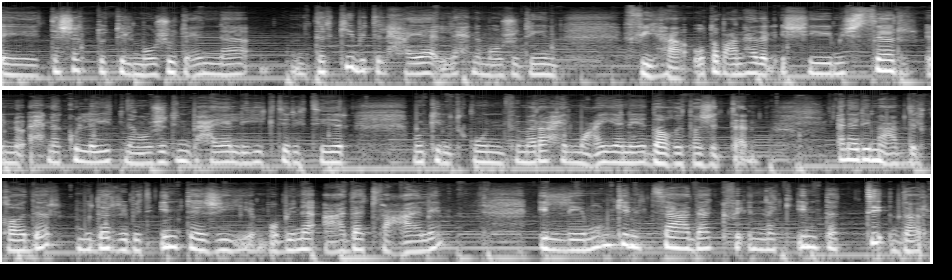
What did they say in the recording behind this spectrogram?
التشتت آه، الموجود عندنا من تركيبة الحياة اللي إحنا موجودين فيها. وطبعا هذا الإشي مش سر إنه إحنا كليتنا موجودين بحياة اللي هي كتير كتير ممكن تكون في مراحل معينة ضاغطة جدا. أنا ريما عبد القادر مدربة إنتاجية وبناء عادات فعالة اللي ممكن تساعدك في إنك أنت تقدر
